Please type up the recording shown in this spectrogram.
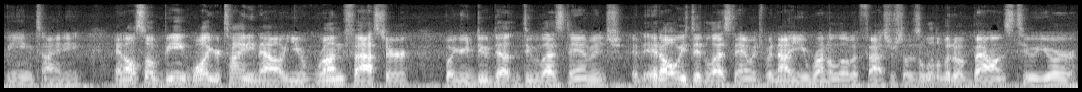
being tiny and also being while you're tiny now you run faster but you do do less damage. It, it always did less damage but now you run a little bit faster. So there's a little bit of a balance to your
